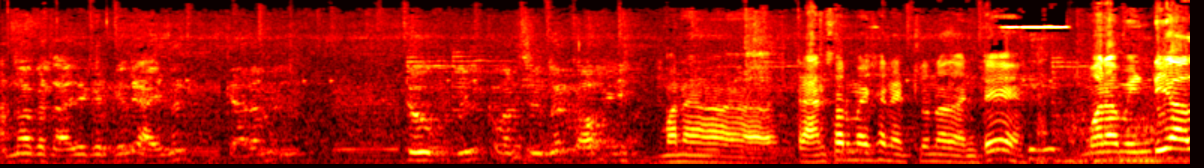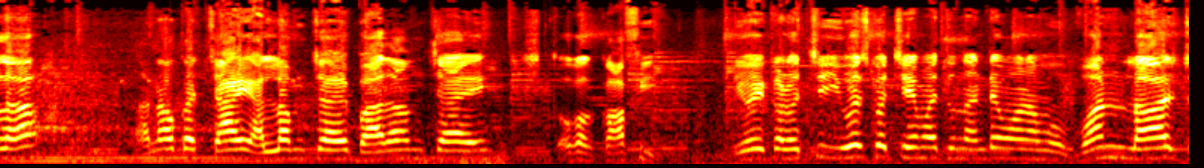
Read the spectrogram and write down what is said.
అన్న ఒక చాయ్ దగ్గరికి వెళ్ళి ఐదు caramel two milk one sugar coffee మన ట్రాన్స్ఫర్మేషన్ ఎట్లున్నదంటే మనం ఇండియాలో అన్న ఒక చాయ్ అల్లం చాయ్ బాదాం చాయ్ ఒక కాఫీ. ఇగో ఇక్కడ వచ్చి యూఎస్కి వచ్చి ఏమవుతుందంటే మనము one large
